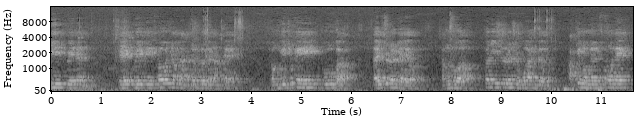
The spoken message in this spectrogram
이 교회는 제9회기 서울지역 남정도 연합회 정기총회의 부부가 발전을 위하여 장소와 편의시설을 제공하는 등 아낌없는 성원에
